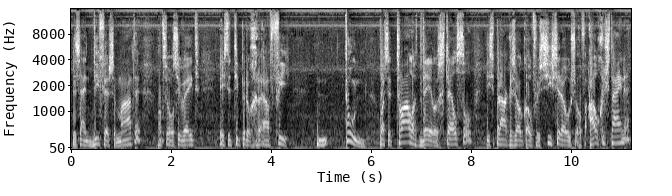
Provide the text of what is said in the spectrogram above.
Er zijn diverse maten, want zoals je weet is de typografie toen was het twaalfdelig stelsel. Die spraken ze ook over Cicero's of Augustijnen.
